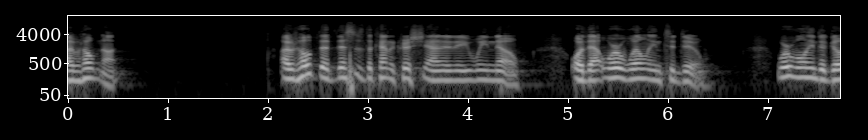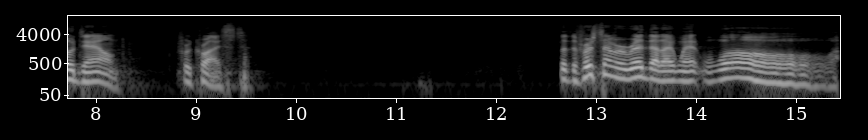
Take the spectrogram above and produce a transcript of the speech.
I would hope not. I would hope that this is the kind of Christianity we know or that we're willing to do. We're willing to go down for Christ. But the first time I read that, I went, whoa,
